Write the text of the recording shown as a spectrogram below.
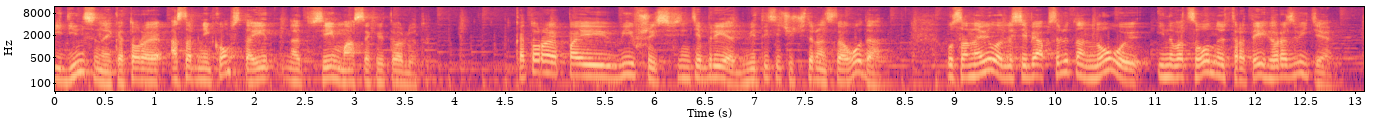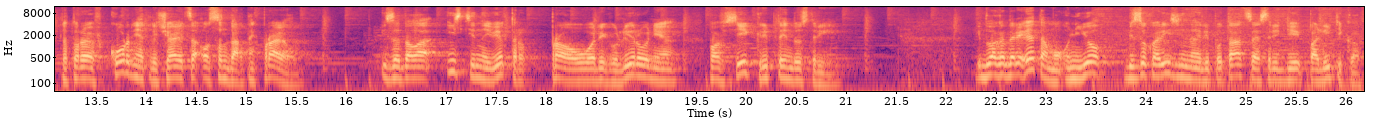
единственной, которая особняком стоит над всей массой криптовалют, которая, появившись в сентябре 2014 года, установила для себя абсолютно новую инновационную стратегию развития, которая в корне отличается от стандартных правил и задала истинный вектор правового регулирования во всей криптоиндустрии. И благодаря этому у нее безукоризненная репутация среди политиков,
